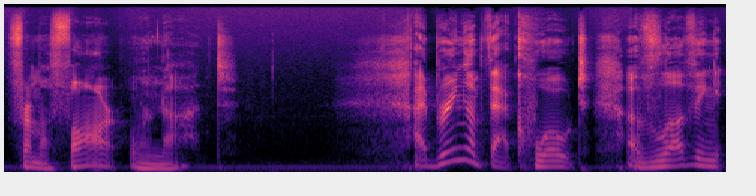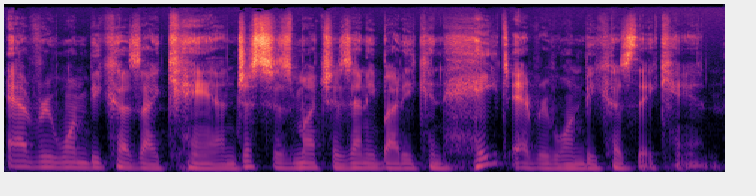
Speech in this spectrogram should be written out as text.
from afar or not. I bring up that quote of loving everyone because I can, just as much as anybody can hate everyone because they can.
